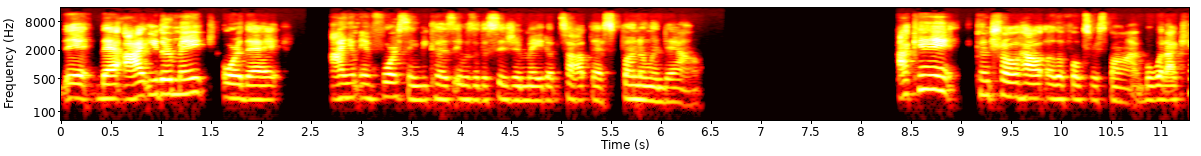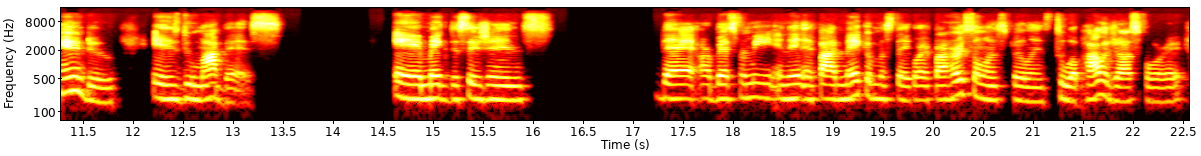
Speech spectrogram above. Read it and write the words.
that that I either make or that I am enforcing because it was a decision made up top that's funneling down. I can't control how other folks respond, but what I can do is do my best and make decisions that are best for me. And then if I make a mistake or if I hurt someone's feelings, to apologize for it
